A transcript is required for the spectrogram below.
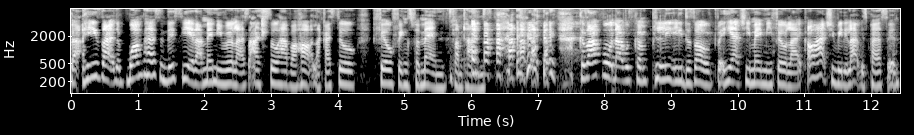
But he's like the one person this year that made me realize I still have a heart. Like I still feel things for men sometimes. Because I thought that was completely dissolved. But he actually made me feel like, oh, I actually really like this person.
